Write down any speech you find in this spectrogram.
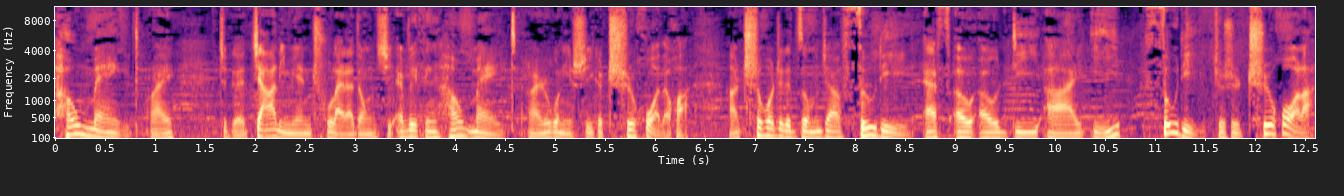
homemade，right？这个家里面出来的东西，everything homemade，啊，如果你是一个吃货的话，啊，吃货这个字我们叫 foodie，f o o d i e，foodie 就是吃货啦，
